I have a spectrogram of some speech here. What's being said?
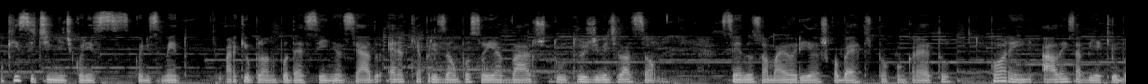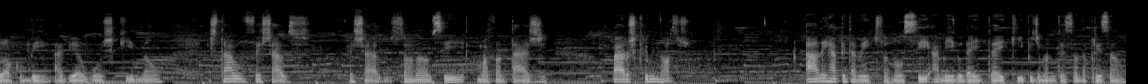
O que se tinha de conhecimento para que o plano pudesse ser iniciado era que a prisão possuía vários dutos de ventilação, sendo sua maioria cobertos por concreto Porém, Allen sabia que o bloco B havia alguns que não estavam fechados, fechados tornando-se uma vantagem para os criminosos. Allen rapidamente tornou-se amigo da, da equipe de manutenção da prisão,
